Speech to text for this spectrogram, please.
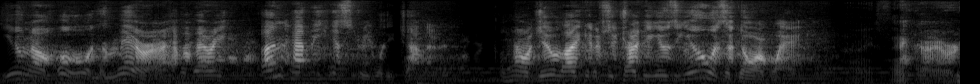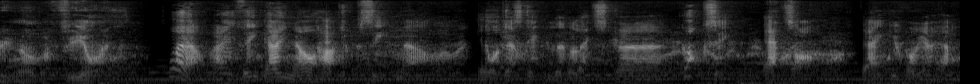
You know who and the mirror have a very unhappy history with each other. How would you like it if she tried to use you as a doorway? I think I already know the feeling. Well, I think I know how to proceed now. It'll just take a little extra coaxing, that's all. Thank you for your help.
